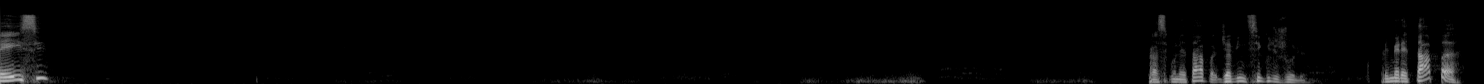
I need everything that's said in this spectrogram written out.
Face. Para a segunda etapa? Dia 25 de julho. Primeira etapa?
